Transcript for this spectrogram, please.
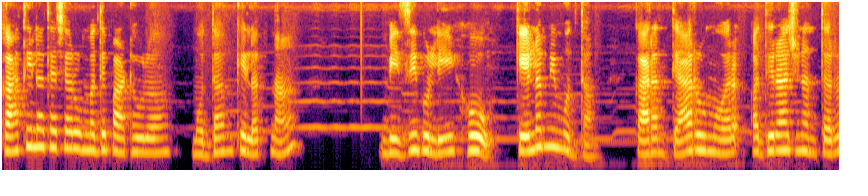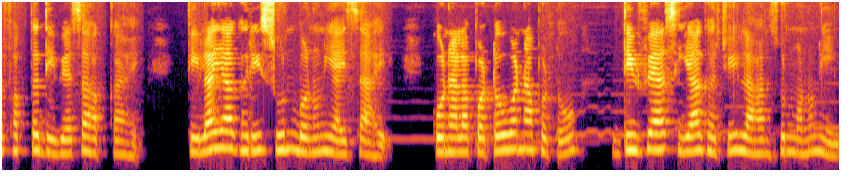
का तिला त्याच्या रूममध्ये पाठवलं? मुद्दाम केलं ना? बिझी बोली हो केलं मी मुद्दाम. कारण त्या रूमवर अधिराजनंतर फक्त दिव्याचा हक्क आहे. तिला या घरी सून बनून यायचं आहे. कोणाला पटो व ना पटो दिव्यास या घरची लहान सून म्हणून येईल.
